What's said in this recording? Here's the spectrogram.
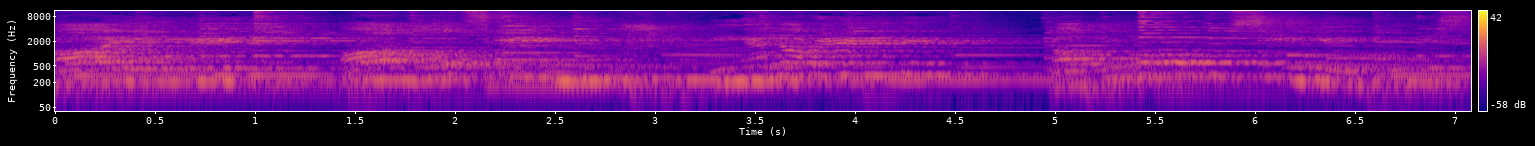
Тайну видить, а плотський душ ненавидить, та Бог всім їм єсть.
